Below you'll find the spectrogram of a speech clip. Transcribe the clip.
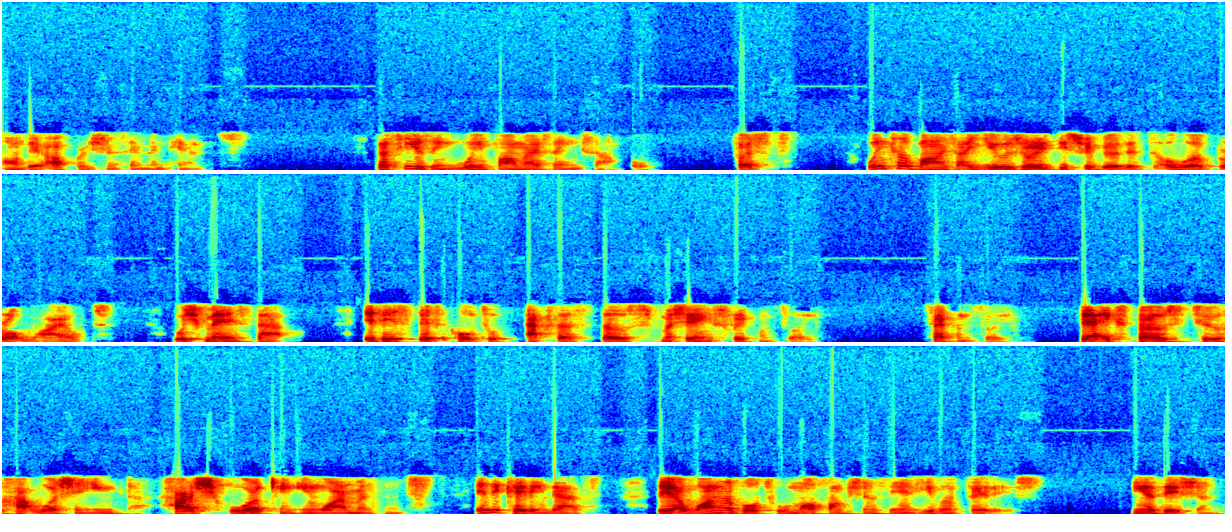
on their operations and maintenance. Let's using wind farm as an example. First, Wind turbines are usually distributed over broad wilds, which means that it is difficult to access those machines frequently. Secondly, they're exposed to harsh working environments, indicating that they are vulnerable to malfunctions and even failures. In addition,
